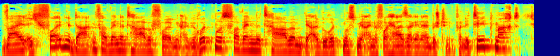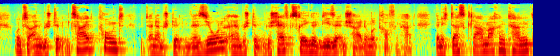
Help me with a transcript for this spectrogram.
weil ich folgende Daten verwendet habe, folgenden Algorithmus verwendet habe, der Algorithmus mir eine Vorhersage in einer bestimmten Qualität macht und zu einem bestimmten Zeitpunkt mit einer bestimmten Version, einer bestimmten Geschäftsregel diese Entscheidung getroffen hat. Wenn ich das klar machen kann,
